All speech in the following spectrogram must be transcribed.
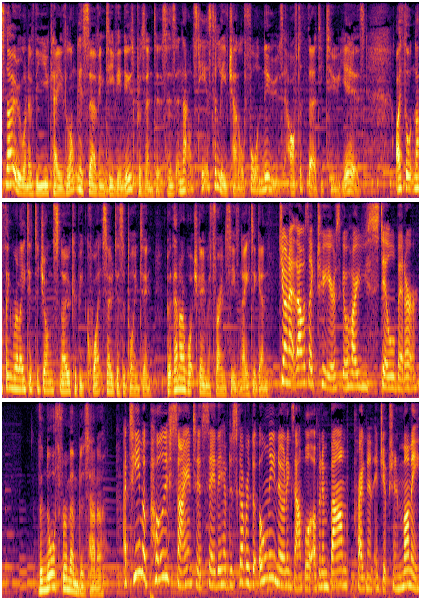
Snow, one of the UK's longest serving TV news presenters, has announced he is to leave Channel 4 News after 32 years. I thought nothing related to Jon Snow could be quite so disappointing, but then I watched Game of Thrones Season 8 again. Jonah, that was like two years ago. How are you still bitter? The North remembers Hannah. A team of Polish scientists say they have discovered the only known example of an embalmed pregnant Egyptian mummy.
